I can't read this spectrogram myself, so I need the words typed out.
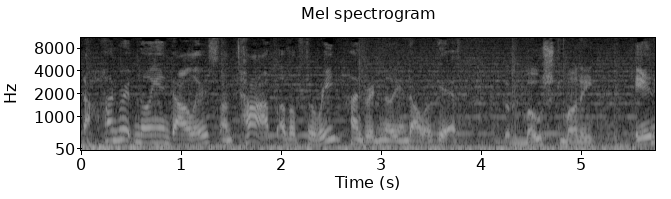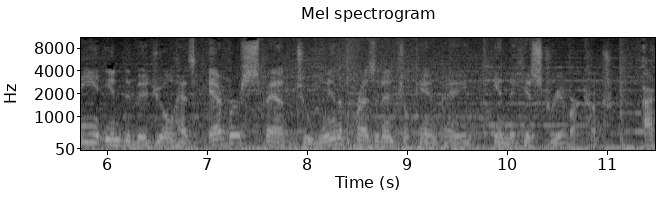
$100 million on top of a $300 million gift. The most money any individual has ever spent to win a presidential campaign in the history of our country. I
